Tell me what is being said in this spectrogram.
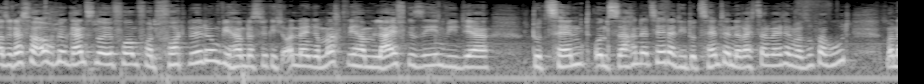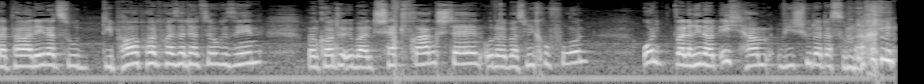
also das war auch eine ganz neue Form von Fortbildung. Wir haben das wirklich online gemacht. Wir haben live gesehen, wie der Dozent uns Sachen erzählt hat. Die Dozentin, eine Rechtsanwältin, war super gut. Man hat parallel dazu die PowerPoint-Präsentation gesehen. Man konnte über einen Chat Fragen stellen oder übers Mikrofon. Und Valerina und ich haben, wie Schüler das so machen,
